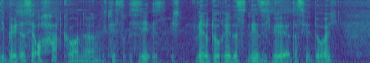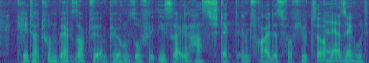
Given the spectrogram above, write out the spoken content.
Die Bild ist ja auch hardcore, ne? Ich lese, ich, ich, während du redest, lese ich mir das hier durch. Greta Thunberg sorgt für Empörung. So viel Israel-Hass steckt in Fridays for Future. ja, ja, sehr gut.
